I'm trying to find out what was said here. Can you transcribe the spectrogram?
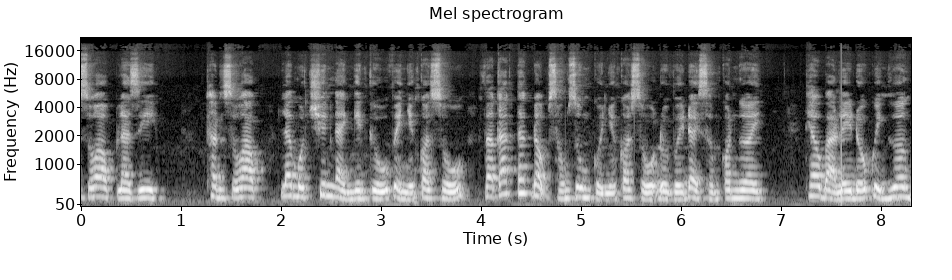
số học là gì? Thần số học là một chuyên ngành nghiên cứu về những con số và các tác động sóng dung của những con số đối với đời sống con người. Theo bà Lê Đỗ Quỳnh Hương,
